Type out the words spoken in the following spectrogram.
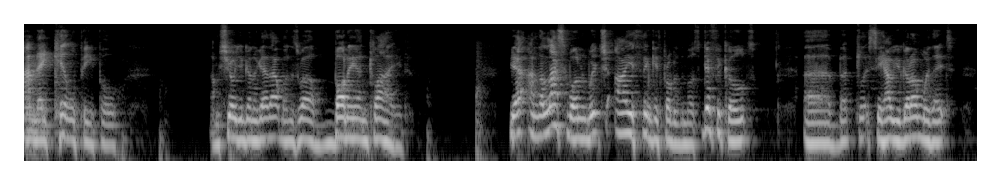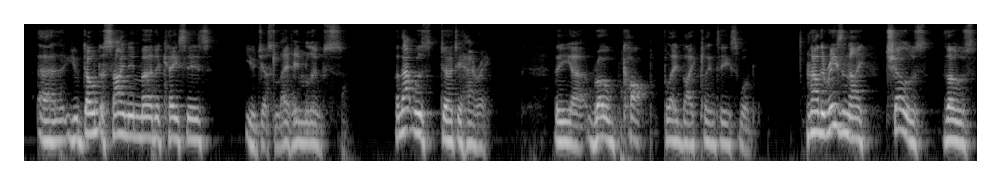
and they kill people. I'm sure you're going to get that one as well Bonnie and Clyde. Yeah, and the last one, which I think is probably the most difficult, uh, but let's see how you got on with it. Uh, you don't assign him murder cases, you just let him loose. And that was Dirty Harry, the uh, rogue cop played by Clint Eastwood. Now, the reason I chose those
